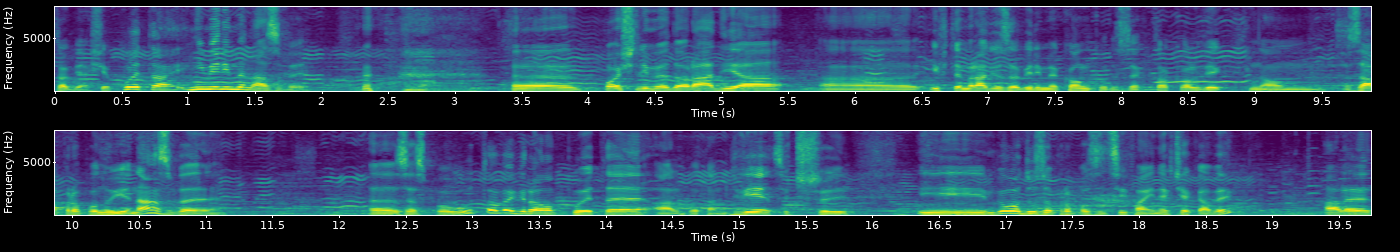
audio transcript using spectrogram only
zrobiła się płyta i nie mieliśmy nazwy. E, Poszliśmy do radia i w tym radiu zrobiliśmy konkurs, że ktokolwiek nam zaproponuje nazwę e, zespołu, to wygrał płytę albo tam dwie czy trzy. I było dużo propozycji fajnych, ciekawych, ale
